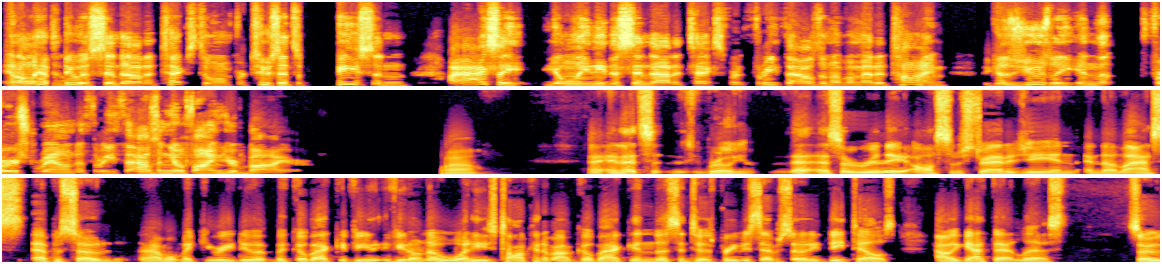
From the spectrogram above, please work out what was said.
And all I have to do is send out a text to them for two cents a piece. And I actually, you only need to send out a text for 3,000 of them at a time because usually in the first round of 3,000, you'll find your buyer. Wow. And that's It's brilliant. that, that's a really awesome strategy. And and the last episode, I won't make you redo it, but go back if you if you don't know what he's talking about, go back and listen to his previous episode. He details how he got that list. So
